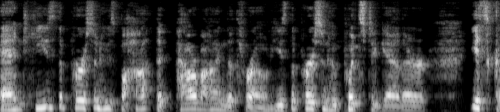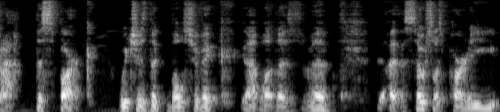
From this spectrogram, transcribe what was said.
and he's the person who's behind the power behind the throne. He's the person who puts together Iskra, the spark, which is the Bolshevik, uh, well, the, uh, Socialist Party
